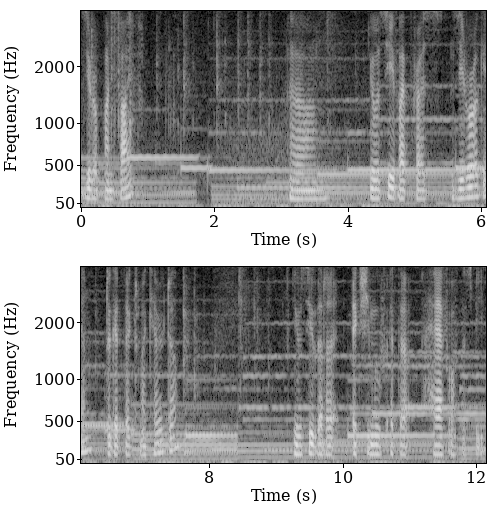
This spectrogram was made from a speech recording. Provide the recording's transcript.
0.5, um, you will see if I press 0 again to get back to my character, you will see that I actually move at the half of the speed.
